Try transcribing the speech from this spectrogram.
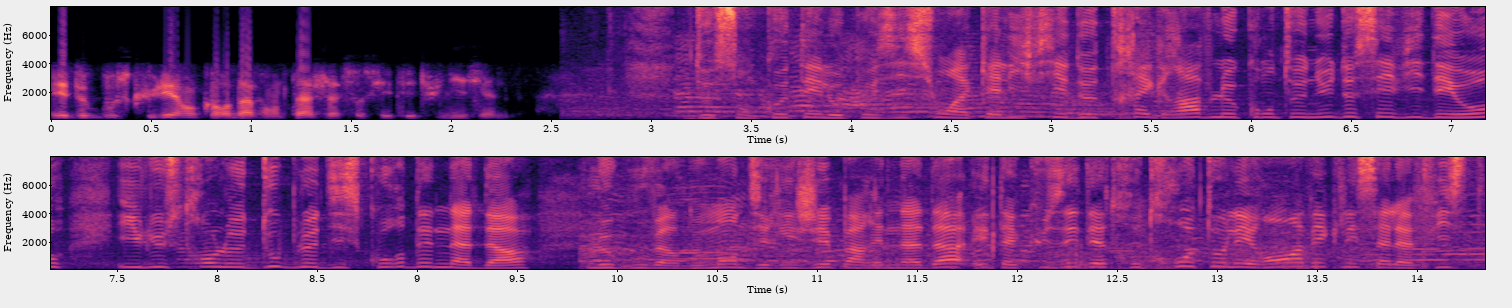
et de bousculer encore davantage la société tunisienne. De son côté, l'opposition a qualifié de très grave le contenu de ces vidéos, illustrant le double discours d'Ennada. Le gouvernement dirigé par Ennada est accusé d'être trop tolérant avec les salafistes.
